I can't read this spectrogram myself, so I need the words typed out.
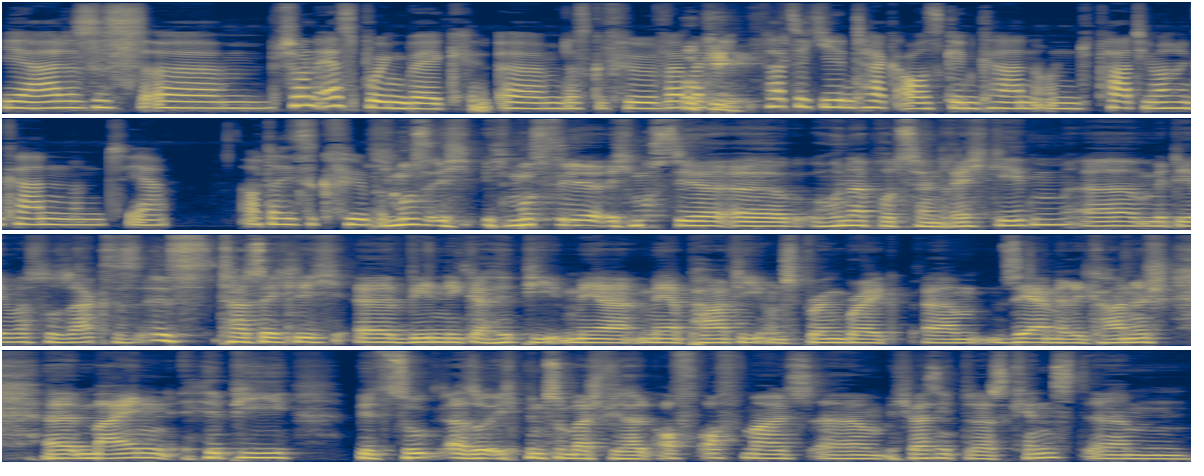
ja, das ist ähm, schon eher Spring Break, ähm, das Gefühl, weil man Okay. tatsächlich jeden Tag ausgehen kann und Party machen kann und ja, auch dieses Gefühl. Ich muss, ich, ich muss dir, ich muss dir äh, 100% recht geben äh, mit dem, was du sagst. Es ist tatsächlich äh, weniger Hippie, mehr, mehr Party und Spring Break, ähm, sehr amerikanisch. Äh, mein Hippie-Bezug, also ich bin zum Beispiel halt oft, oftmals, ähm, ich weiß nicht, ob du das kennst, ähm,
